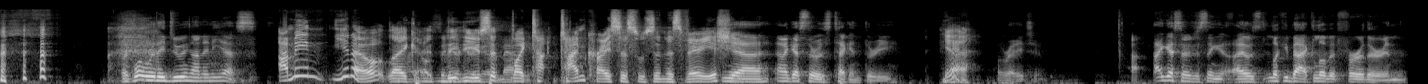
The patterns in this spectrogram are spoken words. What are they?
like what were they doing on NES? I mean, you know, like the, you said, like Ti- Time Crisis was in this very issue. Yeah, and I guess there was Tekken 3 yeah. already too. I- I guess I was just thinking. I was looking back a little bit further in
